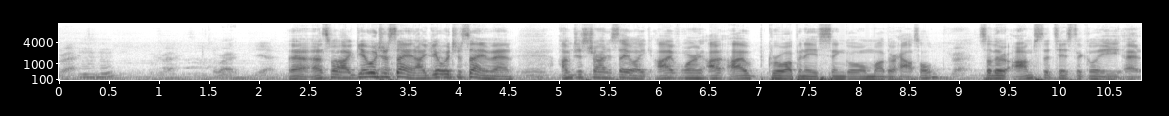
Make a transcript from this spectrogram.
correct, Mm-hmm. correct. Right. Yeah, Yeah, that's what I get. What Yeah, you're saying. I yeah. get what you're saying, man. I'm just trying to say, like, I've learned. I, I grew up in a single mother household, correct. so there, I'm statistically at,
